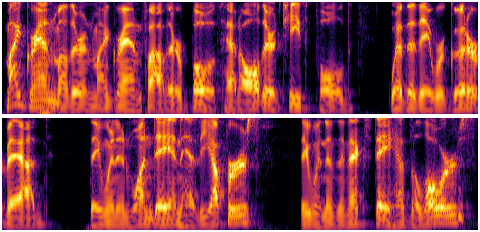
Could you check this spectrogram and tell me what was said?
my grandmother and my grandfather both had all their teeth pulled, whether they were good or bad. They went in one day and had the uppers. They went in the next day had the lowers,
